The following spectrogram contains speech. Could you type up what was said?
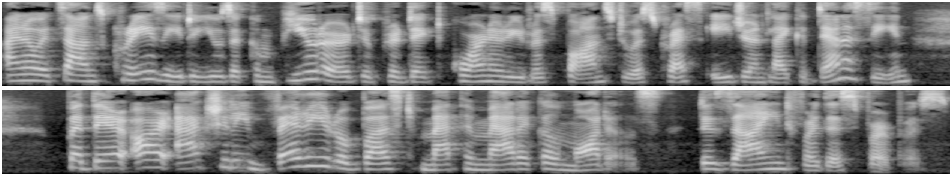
I know it sounds crazy to use a computer to predict coronary response to a stress agent like adenosine, but there are actually very robust mathematical models designed for this purpose.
